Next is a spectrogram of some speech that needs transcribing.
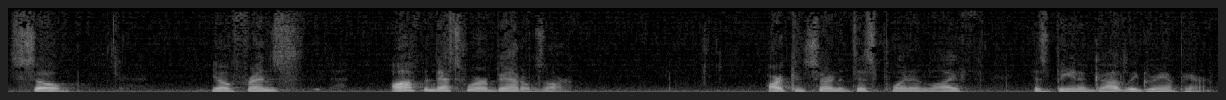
So, you know, friends, often that's where our battles are. Our concern at this point in life is being a godly grandparent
